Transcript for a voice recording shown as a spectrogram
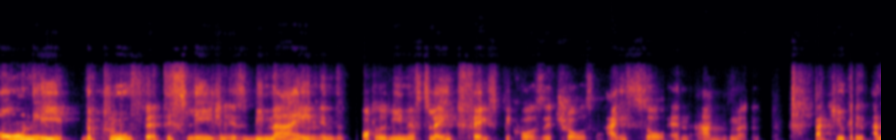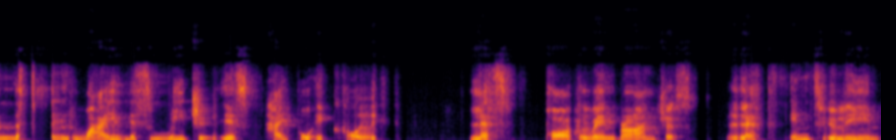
only the proof that this lesion is benign in the portal venous late phase because it shows ISO enhancement, but you can understand why this region is hypoechoic less portal vein branches, less insulin,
